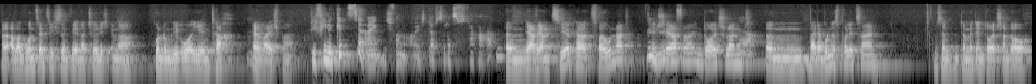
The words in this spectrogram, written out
äh, aber grundsätzlich sind wir natürlich immer rund um die Uhr jeden Tag erreichbar. Wie viele gibt es denn eigentlich von euch? Darfst du das verraten? Ähm, ja, wir haben circa 200 mhm. Entschärfer in Deutschland ja. ähm, bei der Bundespolizei. Wir sind damit in Deutschland auch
